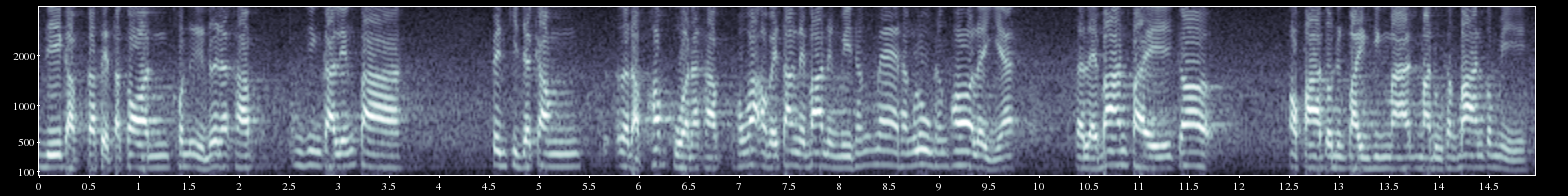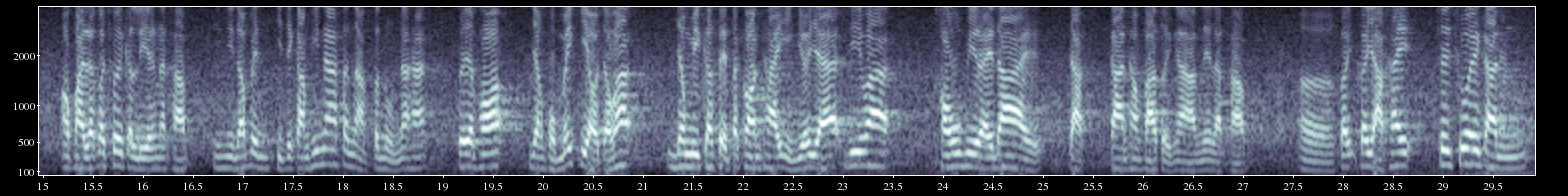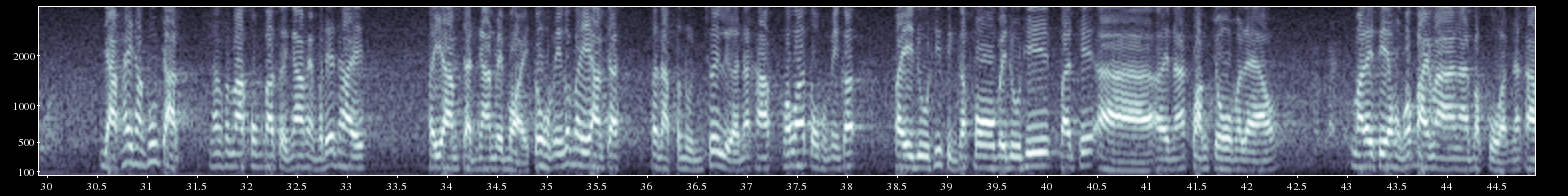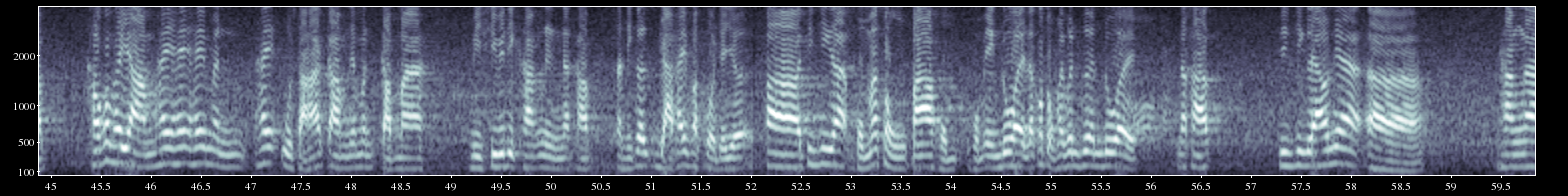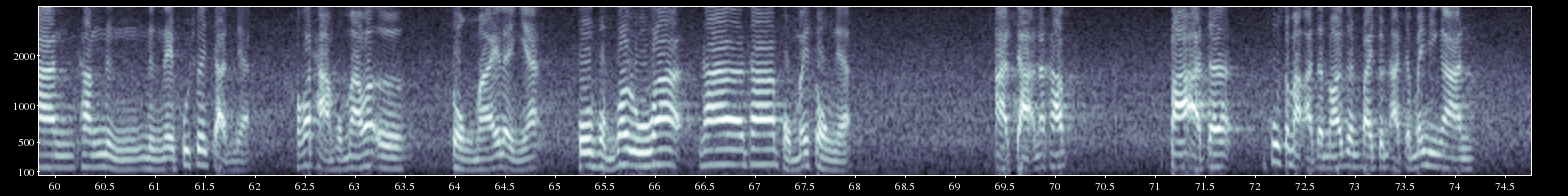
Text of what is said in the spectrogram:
ดีกับเกษตรกรคนอื่นด้วยนะครับ จริงๆการเลี้ยงปลาเป็นกิจกรรมระดับครอบครัวนะครับ เพราะว่าเอาไปตั้งในบ้านหนึ่งมีทั้งแม่ทั้งลูกทั้งพ่ออะไรอย่างเงี้ยหลายๆบ้านไปก็เอาปลาตัวหนึ่งไปจริงๆมามาดูทางบ้านก็มีเอาไปแล้วก็ช่วยกันเลี้ยงนะครับ จริงๆแล้วเป็นกิจกรรมที่น่าสนับสนุนนะฮะโดยเฉพาะอย่างผมไม่เกี่ยวแต่ว่ายังมีเกษตรกรไทยอีกเยอะแยะที่ว่าเขามีรายได้จากการทำปลาสวยงามนี่แหละครับ เออก็ก็อยากให้ช่วยๆกัน อยากให้ทางผู้จัดทางสมาคมปลาสวยงามแห่งประเทศไทย พยายามจัดงานบ่อยๆตัวผมเองก็พยายามจะสนับสนุนช่วยเหลือนะครับ เพราะว่าตัวผมเองก็ไปดูที่สิงคโปร์ไปดูที่ประเทศอ่าอะไรนะกวางโจมาแล้ว มาเลเซียผมก็ไปมางานประกวดนะครับเขาก็พยายามให้ให้ให้มันให้อุตสาหกรรมเนี่ยมันกลับมามีชีวิตอีกครั้งหนึ่งนะครับ อันนี้ก็อยากให้ประกวดเยอะๆอ่าจริงๆอะผมมาส่งปลาผมผมเองด้วย แล้วก็ส่งให้เพื่อนๆด้วยนะครับ จริงๆแล้วเนี่ยทางงานทางหนึ่งหนึ่งในผู้ช่วยจัดเนี่ยเขาก็ถามผมมาว่า เออ ส่งไหมอะไรเงี้ยครูผมก็รู้ว่าถ้าถ้าผมไม่ส่งเนี่ย อาจจะนะครับปลาอาจจะผู้สมัครอาจจะน้อยเกินไปจนอาจจะไม่มีงาน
